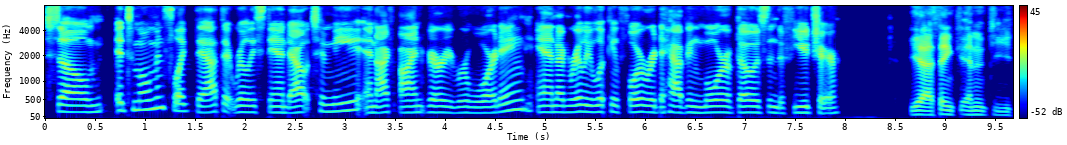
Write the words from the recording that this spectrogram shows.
So it's moments like that that really stand out to me, and I find very rewarding. And I'm really looking forward to having more of those in the future. Yeah, I think, and you,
